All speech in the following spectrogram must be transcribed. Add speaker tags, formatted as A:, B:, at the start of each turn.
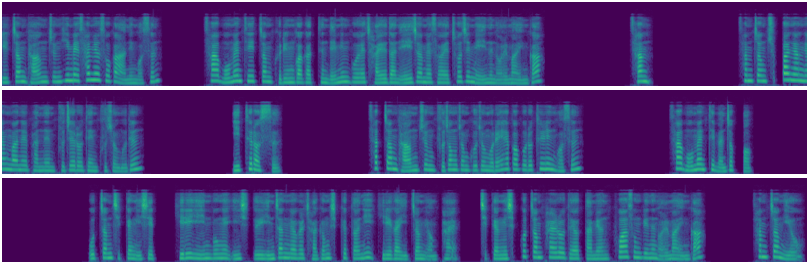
A: 1점 다음 중 힘의 3요소가 아닌 것은? 4. 모멘트 2점 그림과 같은 내민보의 자유단 A점에서의 처짐 A는 얼마인가? 3. 3점 축방향력만을 받는 부재로 된 구조물은? 2. 트러스 4점 다음 중 부정정 구조물의 해법으로 틀린 것은? 4. 모멘트 면적법 5점 직경 20, 길이 2인봉의 인식의 인장력을 작용시켰더니 길이가 2.08 직경이 19.8로 되었다면 포화 송비는 얼마인가? 3.25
